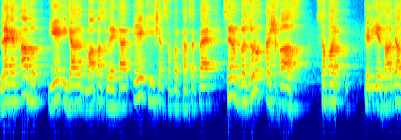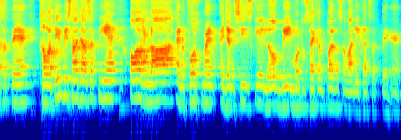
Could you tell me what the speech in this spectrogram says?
लेकिन अब ये इजाज़त वापस लेकर एक ही शख्स सफ़र कर सकता है। सिर्फ़ बुज़ुर्ग अशखास सफ़र के लिए साथ जा सकते हैं खातन भी साथ जा सकती हैं और लॉ एनफोर्समेंट एजेंसीज के लोग भी मोटरसाइकिल पर सवारी कर सकते हैं।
